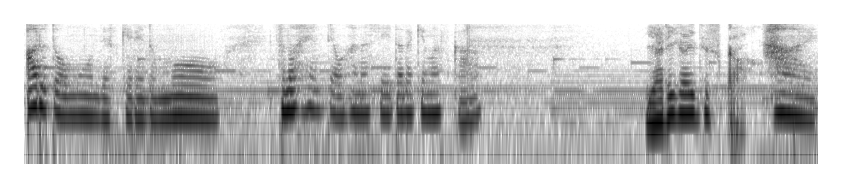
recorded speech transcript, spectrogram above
あると思うんですけれどもその辺ってお話しいただけますか？やりがいですか？はい。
